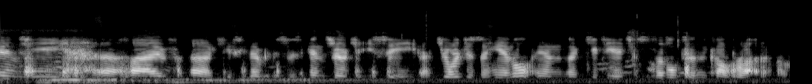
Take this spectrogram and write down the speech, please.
NG uh, 5 uh, QCW. This is N0 GEC. Uh, George is the handle, and the QTH is Littleton, Colorado.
